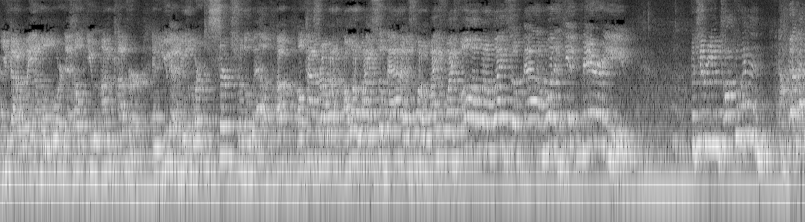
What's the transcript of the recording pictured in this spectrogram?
You've got to wait on the Lord to help you uncover, and you got to do the work to search for the well. Uh, oh, Pastor, I want a, I want a wife so bad. I just want a wife, wife. Oh, I want a wife so bad. I want to get married. But you don't even talk to women.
